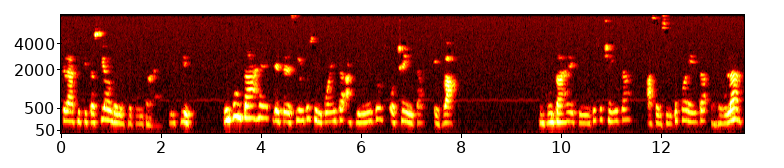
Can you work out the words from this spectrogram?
clasificación de nuestro puntaje. Me. Un puntaje de 350 a 580 es bajo. Un puntaje de 580 a 640 es regular.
